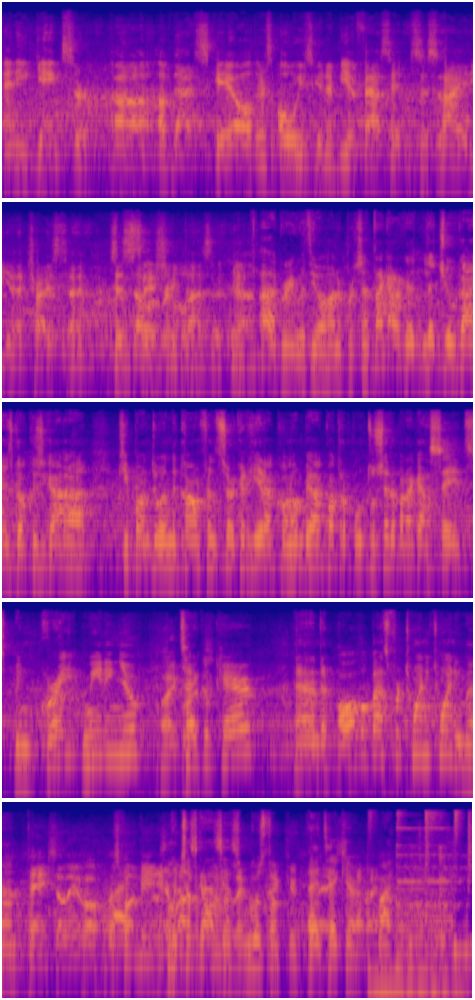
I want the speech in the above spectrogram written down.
any gangster uh, of that scale, there's always going to be a facet in society that tries to, to celebrate that. It, yeah. I agree with you 100%. I got to let you guys go because you got to keep on doing the conference circuit here at Colombia 4.0, but I got to say it's been great meeting you. Likewise. Take good care. And all the best for 2020, man. Thanks, Alejo. It was right. fun being here. Muchas gracias. Fun, Thank you. Hey, take care. Bye. Bye.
